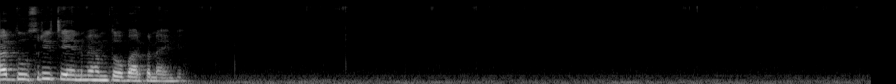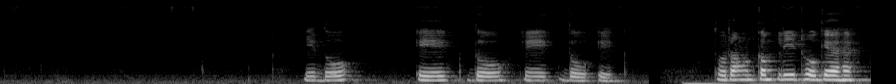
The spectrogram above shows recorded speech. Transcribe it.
हर दूसरी चेन में हम दो बार बनाएँगे। ये दो, एक दो एक दो, एक। तो राउंड कंप्लीट हो गया है।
